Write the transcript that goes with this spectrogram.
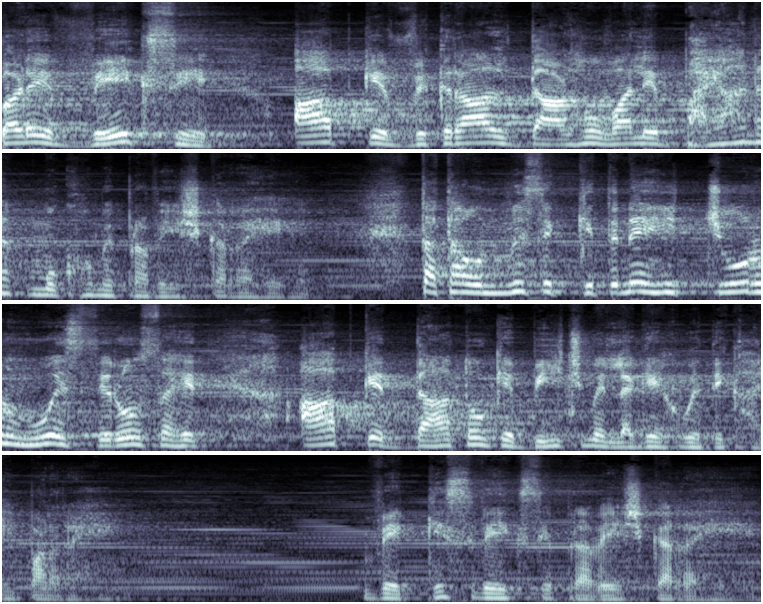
बड़े वेग से आपके विकराल दाढ़ों वाले भयानक मुखों में प्रवेश कर रहे हैं, तथा उनमें से कितने ही चूर्ण हुए सिरों सहित आपके दांतों के बीच में लगे हुए दिखाई पड़ रहे हैं। वे किस वेग से प्रवेश कर रहे हैं,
